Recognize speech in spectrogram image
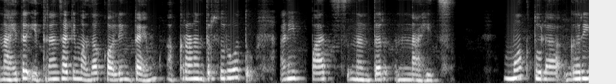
नाहीतर इतरांसाठी माझा कॉलिंग टाईम अकरा नंतर सुरू होतो आणि पाच नंतर नाहीच. मग तुला घरी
